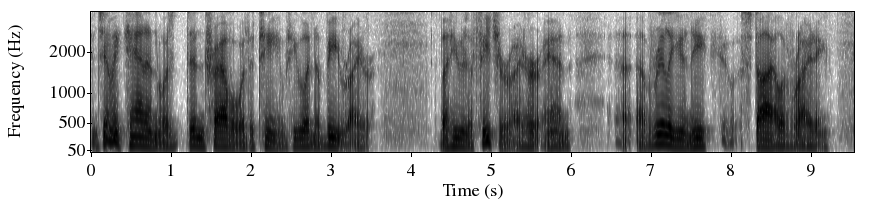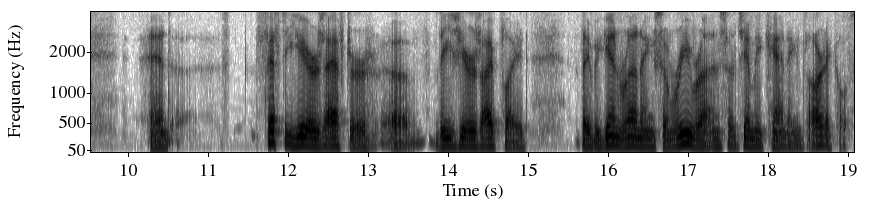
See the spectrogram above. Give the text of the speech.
And Jimmy Cannon was, didn't travel with the teams. He wasn't a beat writer, but he was a feature writer and a, a really unique style of writing. And 50 years after uh, these years I played, they began running some reruns of Jimmy Cannon's articles.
